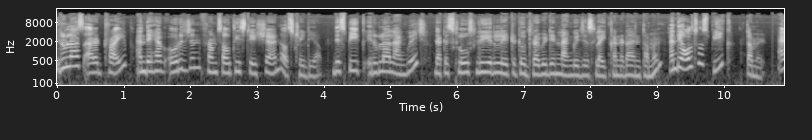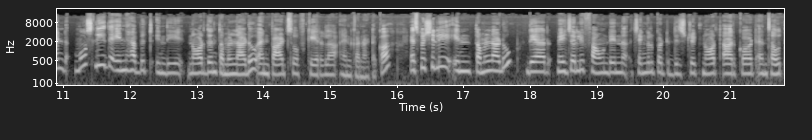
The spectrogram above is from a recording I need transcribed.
Irulas are a tribe and they have origin from Southeast Asia and Australia. They speak Irula language that is closely related to Dravidian languages like Kannada and Tamil and they also speak Tamil. And mostly they inhabit in the northern Tamil Nadu and parts of Kerala and Karnataka. Especially in Tamil Nadu, they are majorly found in Chengalpattu district, North Arcot and South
